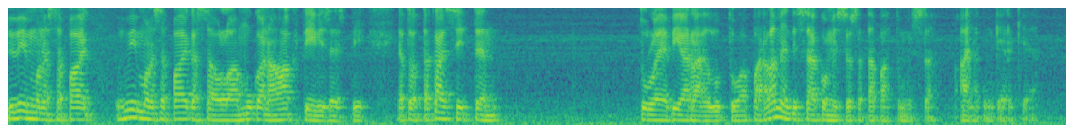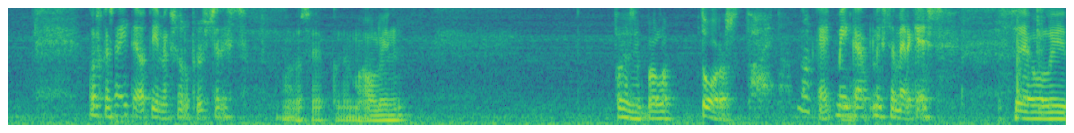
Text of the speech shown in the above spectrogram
hyvin, monessa paik- hyvin monessa paikassa ollaan mukana aktiivisesti. Ja totta kai sitten tulee vierailutua parlamentissa ja komissiossa tapahtumissa aina kun kerkeää. Koska sä itse olet viimeksi ollut Brysselissä? Ota se hetkonen. Mä olin... Taisin olla torstaina. Okei, okay. missä merkeissä? Se oli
